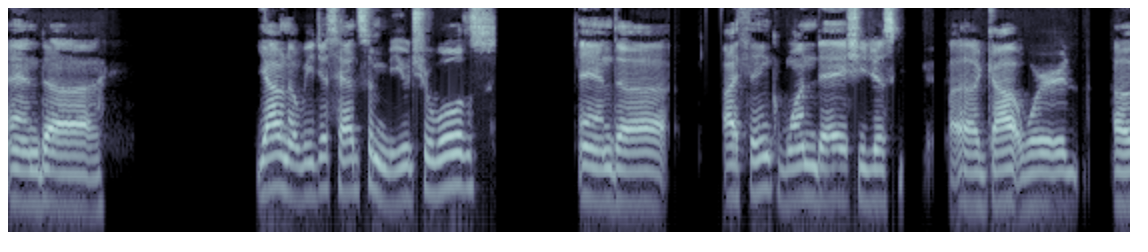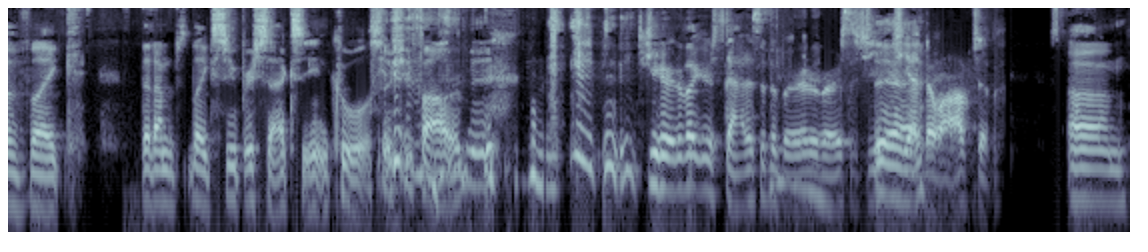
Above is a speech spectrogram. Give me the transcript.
And uh yeah, I don't know, we just had some mutuals and uh I think one day she just uh got word of like that I'm like super sexy and cool, so she followed me. she heard about your status in the Burniverse, and she she had no option. Um,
